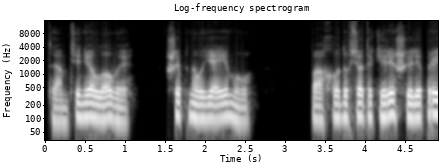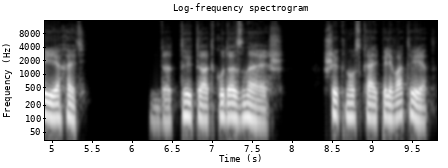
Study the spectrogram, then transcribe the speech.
«Там тенеловы», — шепнул я ему. «Походу, все-таки решили приехать». «Да ты-то откуда знаешь?» — шикнул скальпель в ответ.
